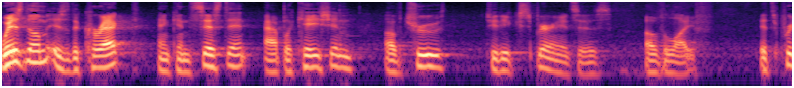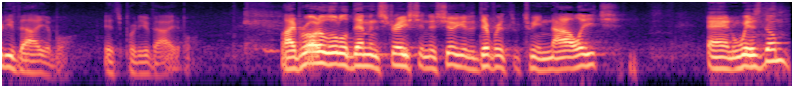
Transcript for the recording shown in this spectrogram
Wisdom is the correct and consistent application of truth to the experiences of life. It's pretty valuable. It's pretty valuable. I brought a little demonstration to show you the difference between knowledge and wisdom,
